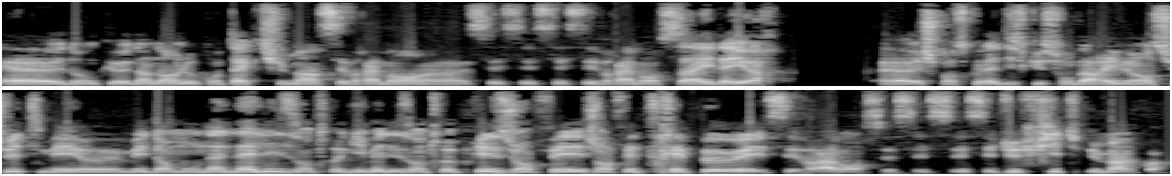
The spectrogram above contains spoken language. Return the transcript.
euh, donc non non le contact humain c'est vraiment c'est vraiment ça et d'ailleurs euh, je pense que la discussion va arriver ensuite, mais, euh, mais dans mon analyse entre guillemets des entreprises, j'en fais, j'en fais très peu et c'est vraiment c'est du fit humain quoi.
